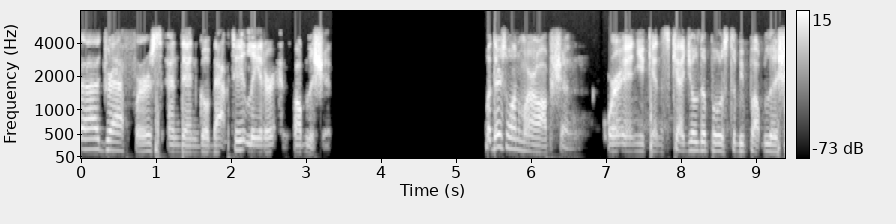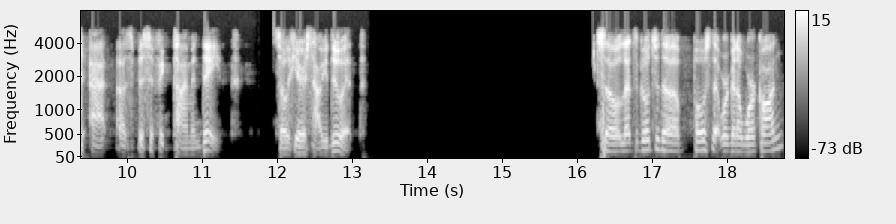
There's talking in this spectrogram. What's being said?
a draft first and then go back to it later and publish it. But there's one more option wherein you can schedule the post to be published at a specific time and date. So here's how you do it. So let's go to the post that we're going to work on.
